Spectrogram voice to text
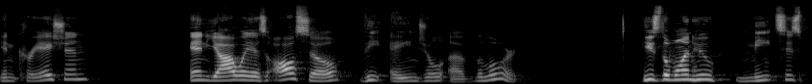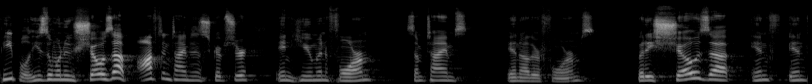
in creation. And Yahweh is also the angel of the Lord. He's the one who meets his people. He's the one who shows up, oftentimes in Scripture, in human form, sometimes in other forms. But he shows up in, in,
